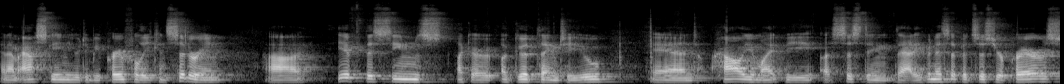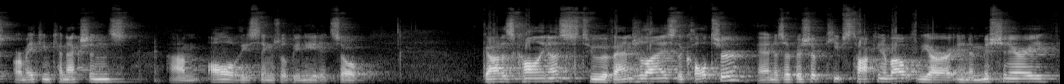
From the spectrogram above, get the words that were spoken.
and I'm asking you to be prayerfully considering uh, if this seems like a, a good thing to you and how you might be assisting that, even if it's just your prayers or making connections, um, all of these things will be needed. So, God is calling us to evangelize the culture, and as our bishop keeps talking about, we are in a missionary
